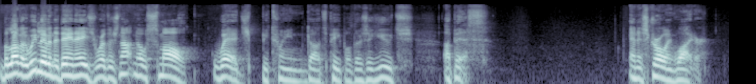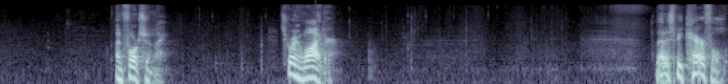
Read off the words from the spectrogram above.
Beloved, we live in a day and age where there's not no small wedge between God's people. There's a huge abyss. And it's growing wider. Unfortunately. It's growing wider. Let us be careful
